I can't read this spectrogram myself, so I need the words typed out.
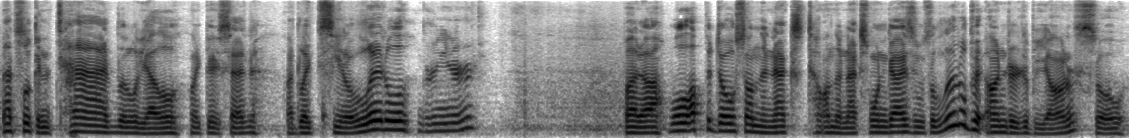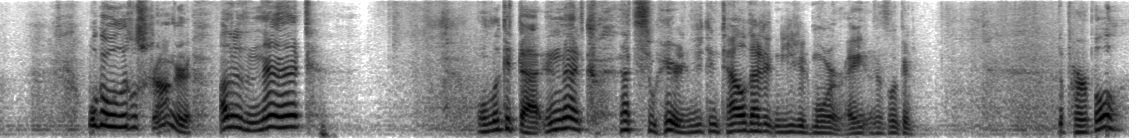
That's looking a tad little yellow, like I said. I'd like to see it a little greener. But uh, we'll up the dose on the next on the next one, guys. It was a little bit under, to be honest, so we'll go a little stronger. Other than that, well, look at that. Isn't that that's weird? You can tell that it needed more, right? Let's look at the purple.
